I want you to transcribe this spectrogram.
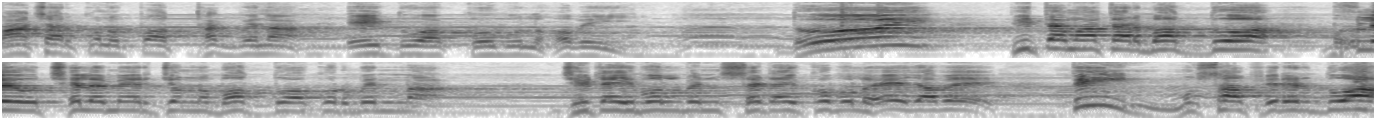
বাঁচার কোনো পথ থাকবে না, এই দোয়া কবুল হবেই। দুই, পিতামাতার বদদোয়া, ভুলেও ছেলে মেয়ের জন্য বদদোয়া করবেন না, যেটাই বলবেন সেটাই কবুল হয়ে যাবে। তিন মুসাফিরের দোয়া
